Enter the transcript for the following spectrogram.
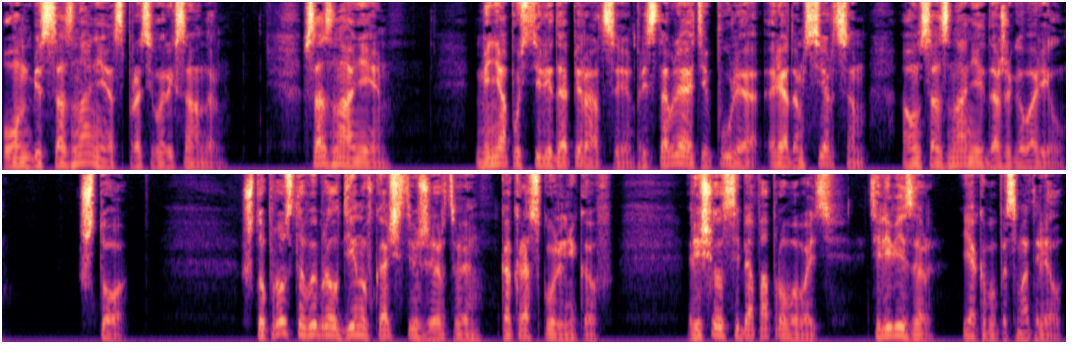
«Он без сознания?» — спросил Александр. «В сознании. Меня пустили до операции. Представляете, пуля рядом с сердцем, а он в сознании даже говорил». «Что?» Что просто выбрал Дину в качестве жертвы, как Раскольников. Решил себя попробовать. Телевизор якобы посмотрел,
